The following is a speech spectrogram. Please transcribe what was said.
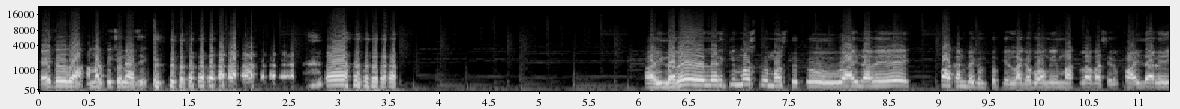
এই তো দাদা আমার পিছনে আছে। আইলা রে লড়কি মস্ত মস্ত তো আইলা রে। পাকান বেগম তোকে লাগাবো আমি মাকলা বাসের পাইলা রে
